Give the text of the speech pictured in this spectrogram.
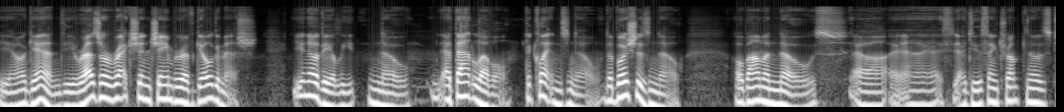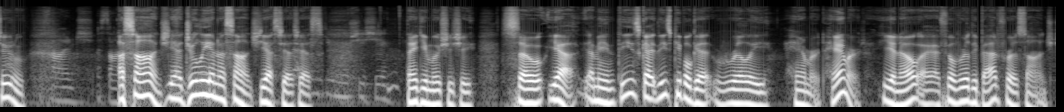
You know, again, the Resurrection Chamber of Gilgamesh. You know, the elite know at that level. The Clintons know. The Bushes know. Obama knows. Uh, I, I, do think Trump knows too. Assange. Assange. Assange. Yeah, Julian Assange. Yes, yes, yes. Thank you, Mushishi. Thank you, Mushishi. So yeah, I mean these guys, these people get really hammered, hammered. You know, I, I feel really bad for Assange,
